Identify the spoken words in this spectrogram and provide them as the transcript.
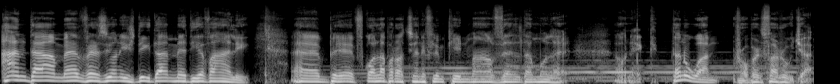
għandha verżjoni ġdida medjevali f'kollaborazzjoni flimkien ma' Velda Muller. Hawnhekk dan huwa Robert Farrugia.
